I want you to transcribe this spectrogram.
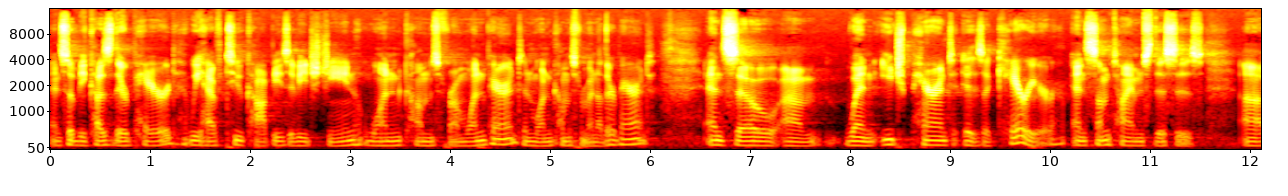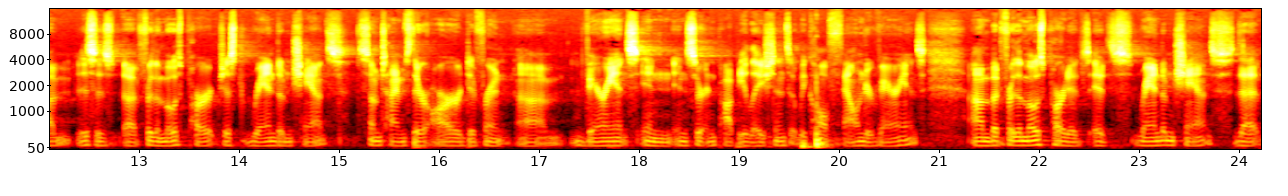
And so because they're paired, we have two copies of each gene. One comes from one parent and one comes from another parent. And so um, when each parent is a carrier, and sometimes this is um, this is, uh, for the most part, just random chance. Sometimes there are different um, variants in, in certain populations that we call founder variants. Um, but for the most part, it's, it's random chance that,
